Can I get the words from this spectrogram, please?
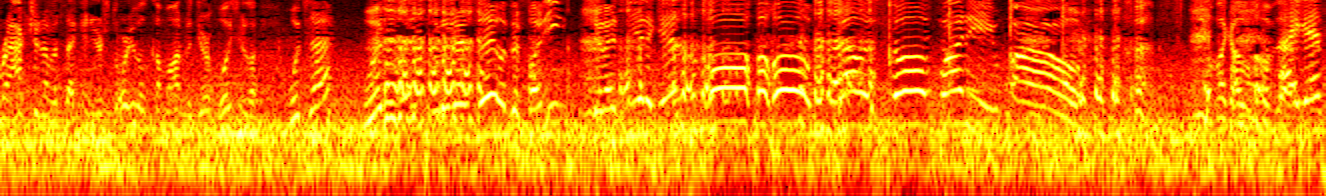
fraction of a second, your story will come on with your voice. You're like, "What's that? What, is it? what did I say? Was it funny? Can I see it again? Oh, that was so funny! Wow! I'm like, I love that. I guess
